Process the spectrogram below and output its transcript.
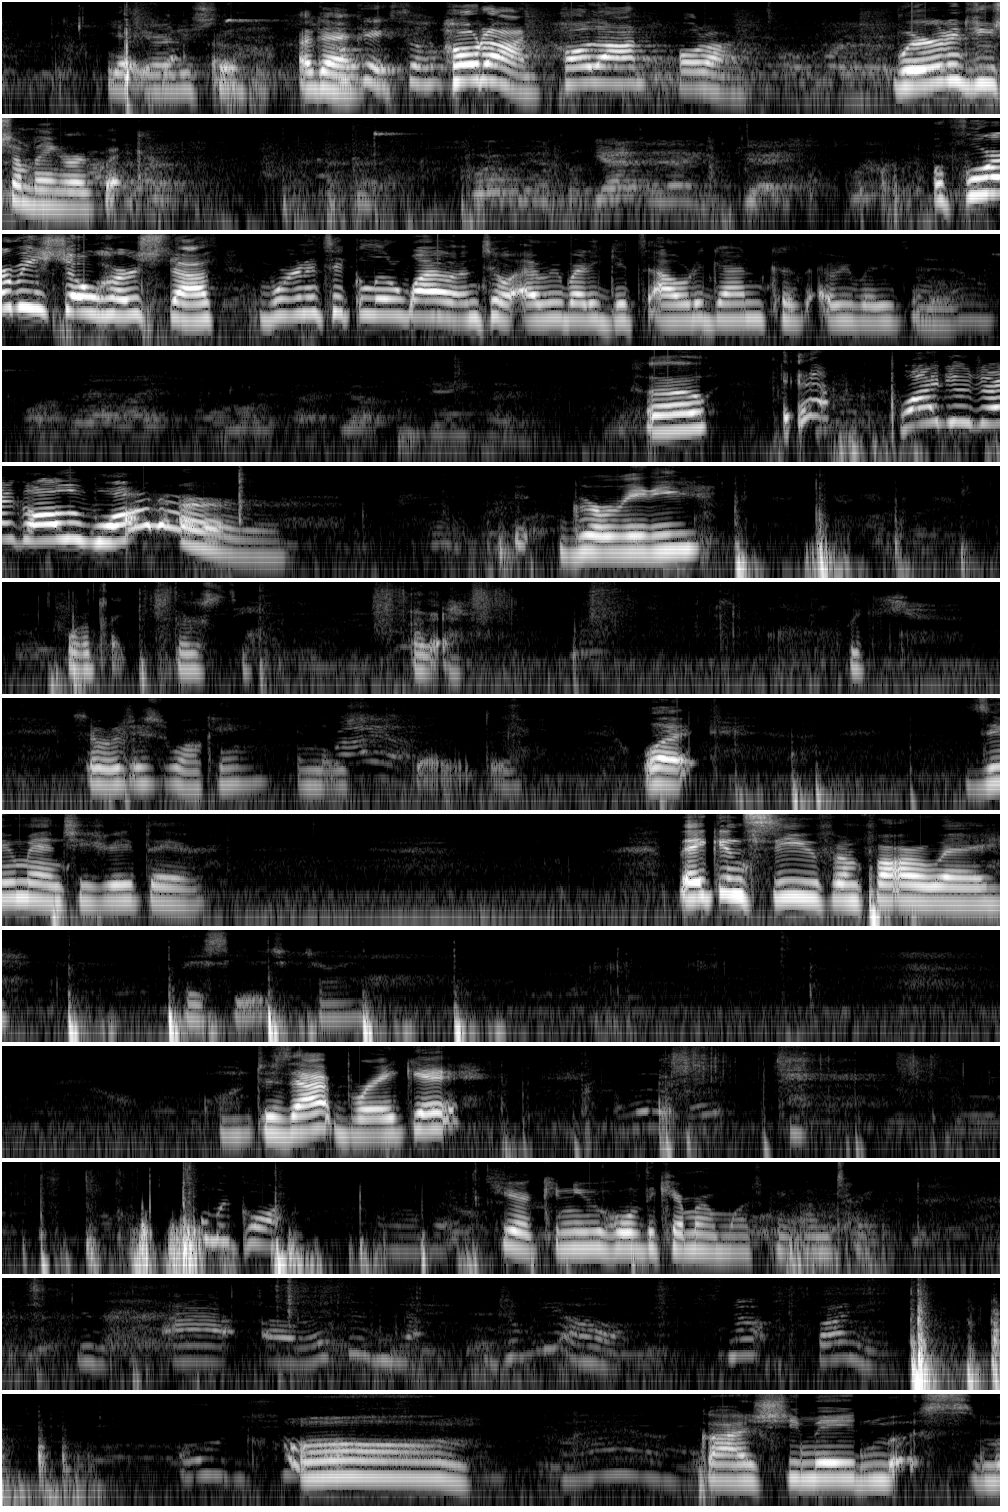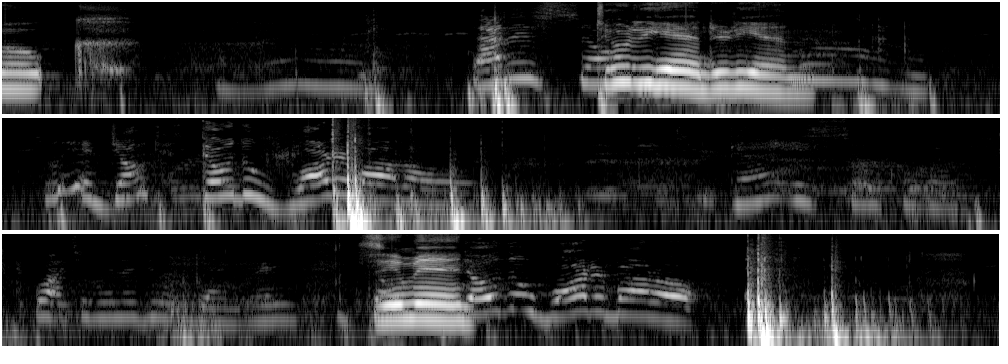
Yeah, you already showed. me. Okay. Okay, so- hold on, hold on, hold on. We're gonna do something real quick. Before we show her stuff, we're gonna take a little while until everybody gets out again, because everybody's in now. So, yeah. Why'd you drink all the water? Greedy. Well, it's like thirsty. Okay. Look. So we're just walking, and there's a guy right there. What? Zoom in. She's right there. They can see you from far away. They see what you're doing. Oh, Does that break it? Oh my god. Here, can you hold the camera and watch me? I'm sorry. Uh, uh, this is not, Julia, it's not funny. Oh. Oh, guys, she made m- smoke. That is so. Do it again. Do it again. Julia, don't just throw the water bottle. That is so cool. Watch, I'm gonna do it again. Ready? Zoom in. Throw the water bottle.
